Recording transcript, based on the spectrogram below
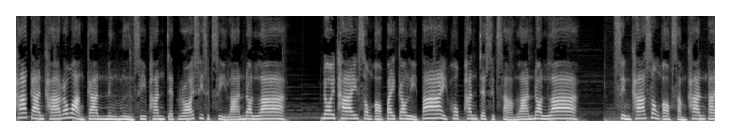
ค่าการค้าระหว่างกัน 14,744 ล้านดอลลาร์ โดยไทยส่งออกไปเกาหลีใต้ 6,073 ล้านดอลลาร์ สินค้าส่งออกสำคัญอา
